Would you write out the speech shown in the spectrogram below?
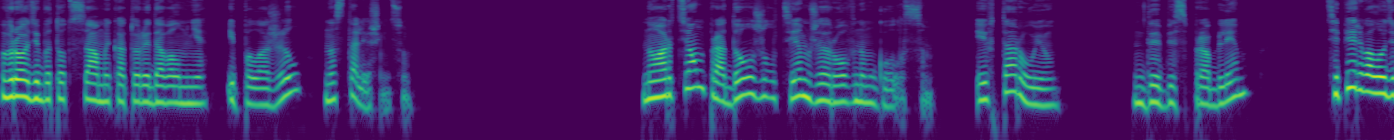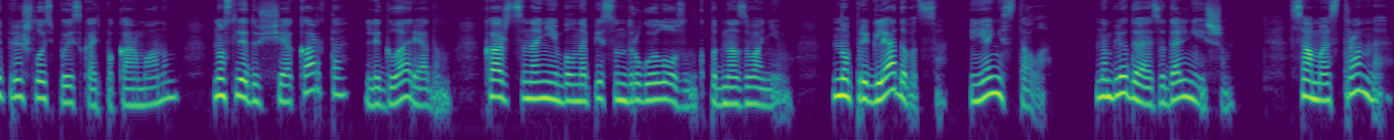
вроде бы тот самый, который давал мне, и положил на столешницу. Но Артём продолжил тем же ровным голосом. И вторую. Да без проблем. Теперь Володе пришлось поискать по карманам, но следующая карта легла рядом. Кажется, на ней был написан другой лозунг под названием, но приглядываться я не стала наблюдая за дальнейшим. Самое странное,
